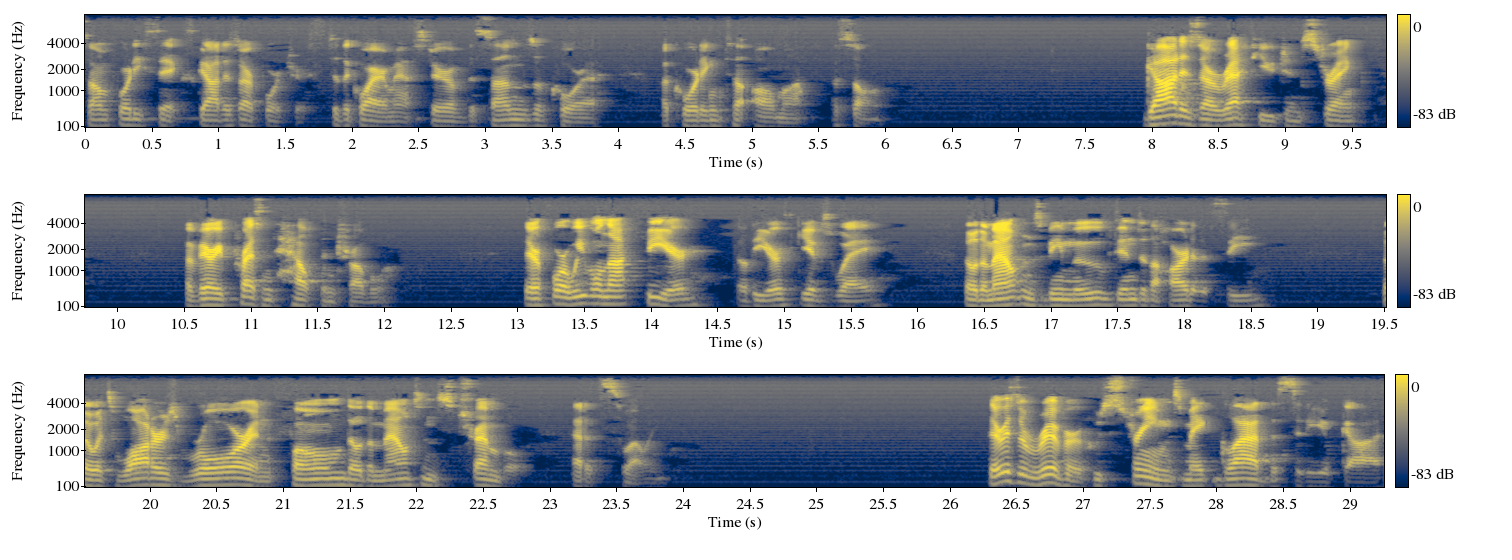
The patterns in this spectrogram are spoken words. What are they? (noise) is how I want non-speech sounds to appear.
Psalm 46 God is our fortress, to the choir master of the sons of Korah, according to Alamoth, a song. God is our refuge and strength, a very present help in trouble. Therefore we will not fear, though the earth gives way, though the mountains be moved into the heart of the sea, though its waters roar and foam, though the mountains tremble at its swelling. There is a river whose streams make glad the city of God,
